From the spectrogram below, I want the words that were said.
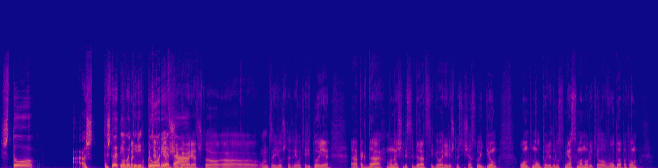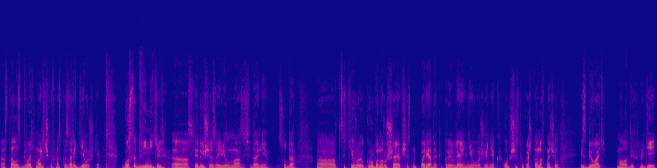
что а, что что это Ну, его территория, да. говорят, что э, он заявил, что это его территория. А, тогда мы начали собираться и говорили, что сейчас уйдем. Он пнул по ведру с мясом, оно улетело в воду, а потом э, стал избивать мальчиков, рассказали девушке. Гособвинитель э, следующее заявил на заседании суда, э, цитирую, грубо нарушая общественный порядок и проявляя неуважение к обществу, Каштанов начал избивать молодых людей.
